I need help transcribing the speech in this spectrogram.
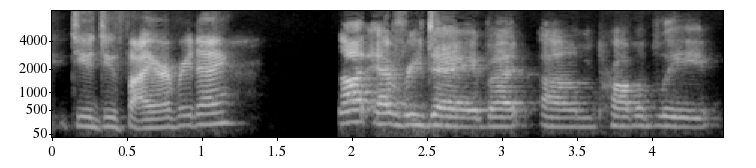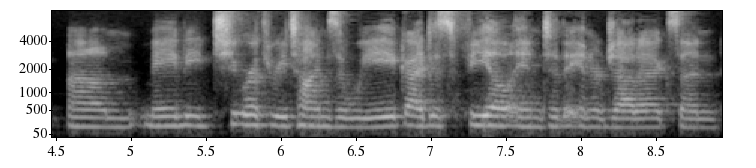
you, do you do fire every day? Not every day, but um, probably um, maybe two or three times a week. I just feel into the energetics, and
